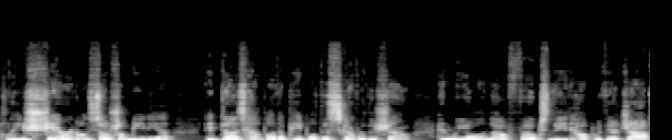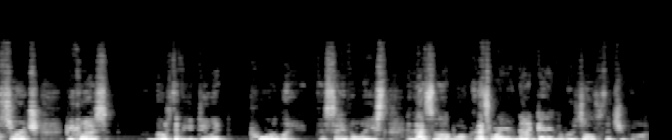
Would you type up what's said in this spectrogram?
Please share it on social media it does help other people discover the show. And we all know folks need help with their job search because most of you do it poorly, to say the least. And that's not that's why you're not getting the results that you want.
